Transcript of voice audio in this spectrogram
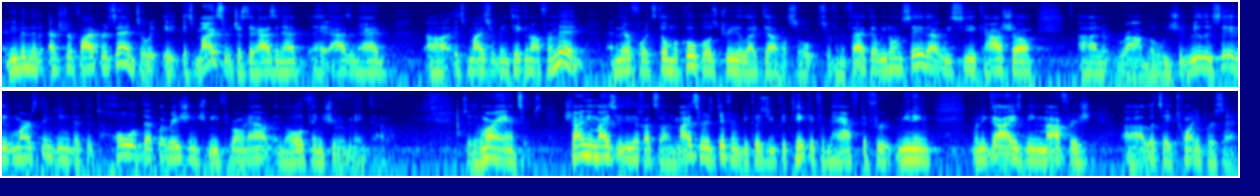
And even the extra 5%, so it, it, it's Meiser, just it hasn't had, it hasn't had uh, its have been taken off from it, and therefore it's still makukal, it's treated like tevel. So, so from the fact that we don't say that, we see kasha on Rabbah. We should really say the Gemara is thinking that the whole declaration should be thrown out and the whole thing should remain tevel. So the Gemara answers. Shiny. Meiser is different because you could take it from half the fruit. Meaning, when a guy is being mafresh, uh, let's say 20%,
